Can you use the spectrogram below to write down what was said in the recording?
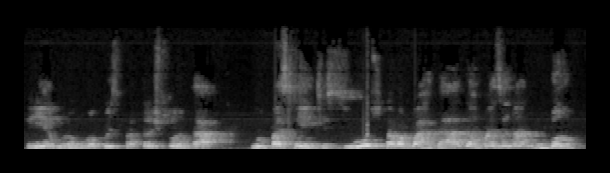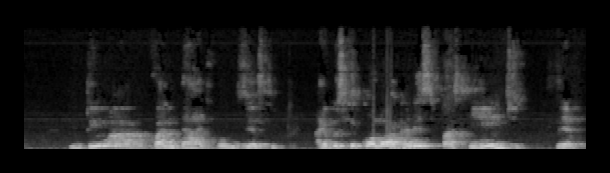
fêmur, alguma coisa para transplantar no paciente. Esse osso estava guardado, armazenado no banco. Não tem uma validade, vamos dizer assim. Aí você coloca nesse paciente, né,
